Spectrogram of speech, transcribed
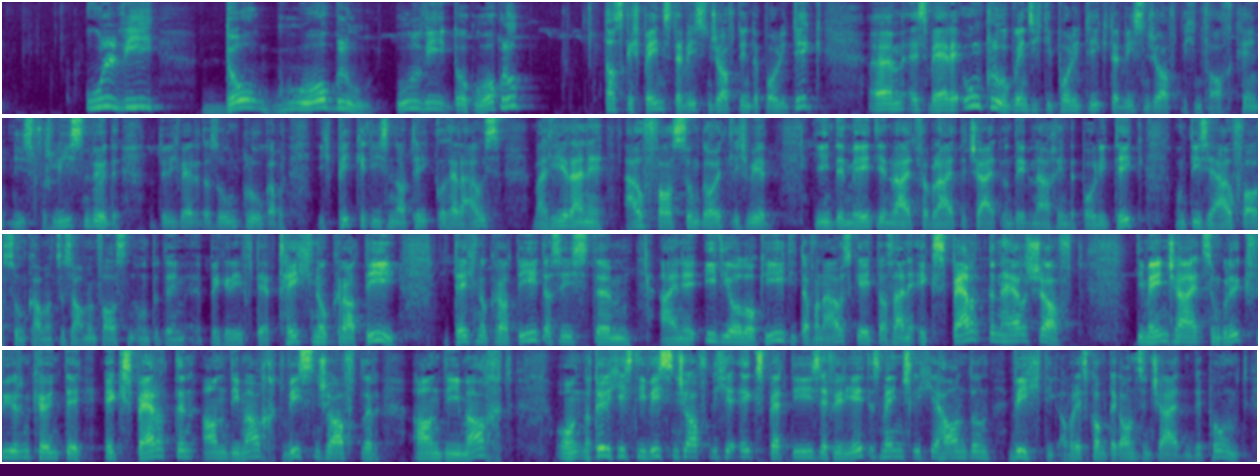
Ulvi Doguoglu. Ulvi Doguoglu, das Gespenst der Wissenschaft in der Politik. Ähm, es wäre unklug, wenn sich die Politik der wissenschaftlichen Fachkenntnis verschließen würde. Natürlich wäre das unklug, aber ich picke diesen Artikel heraus, weil hier eine Auffassung deutlich wird, die in den Medien weit verbreitet scheint und eben auch in der Politik. Und diese Auffassung kann man zusammenfassen unter dem Begriff der Technokratie. Die Technokratie, das ist ähm, eine Ideologie, die davon ausgeht, dass eine Expertenherrschaft die Menschheit zum Glück führen könnte. Experten an die Macht, Wissenschaftler an die Macht. Und natürlich ist die wissenschaftliche Expertise für jedes menschliche Handeln wichtig. Aber jetzt kommt der ganz entscheidende Punkt.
